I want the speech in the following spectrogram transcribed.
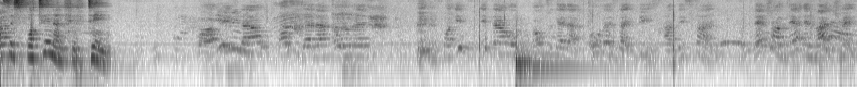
verses 14 and 15. For if thou altogether ownest, for if, if thou altogether ownest thy peace at this time, then shall their enlargement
